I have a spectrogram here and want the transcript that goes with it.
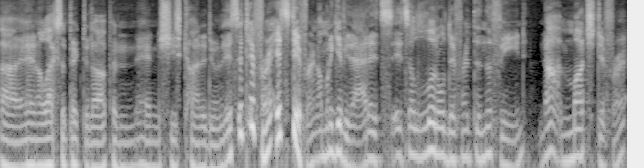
uh, and Alexa picked it up, and and she's kind of doing it. It's a different. It's different. I'm gonna give you that. It's it's a little different than the Fiend. Not much different,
